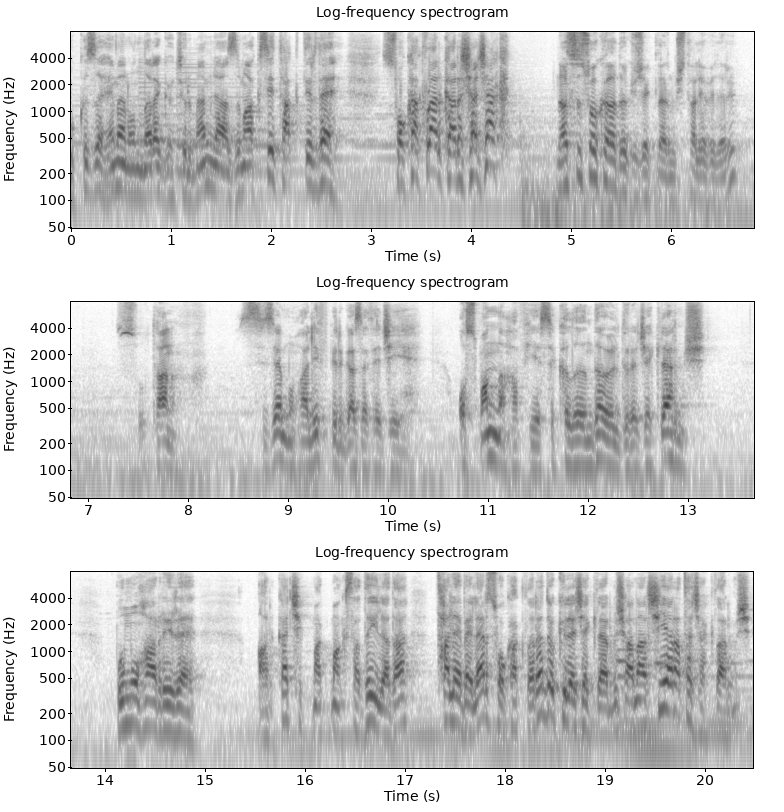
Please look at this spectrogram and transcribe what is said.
bu kızı hemen onlara götürmem lazım. Aksi takdirde sokaklar karışacak. Nasıl sokağa dökeceklermiş talebeleri? Sultanım, size muhalif bir gazeteciyi Osmanlı hafiyesi kılığında öldüreceklermiş. Bu muharrire arka çıkmak maksadıyla da talebeler sokaklara döküleceklermiş, anarşi yaratacaklarmış.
